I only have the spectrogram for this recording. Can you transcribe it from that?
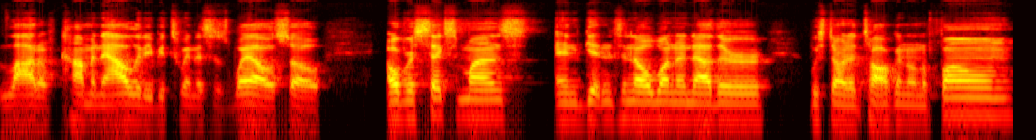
lot of commonality between us as well. So over six months and getting to know one another, we started talking on the phone,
